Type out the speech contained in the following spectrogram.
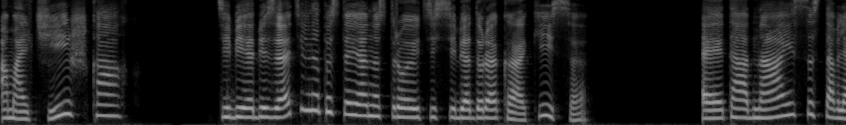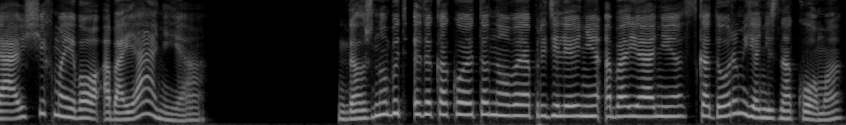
о мальчишках. Тебе обязательно постоянно строить из себя дурака, киса? Это одна из составляющих моего обаяния. Должно быть, это какое-то новое определение обаяния, с которым я не знакома.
